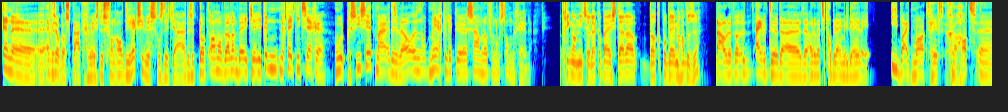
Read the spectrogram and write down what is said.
En uh, er is ook wel sprake geweest dus van al directiewissels dit jaar. Dus het loopt allemaal wel een beetje. Je kunt nog steeds niet zeggen hoe het precies zit, maar het is wel een opmerkelijke samenloop van omstandigheden. Het ging al niet zo lekker bij Stella. Welke problemen hadden ze? Nou, dat was eigenlijk de, de, de ouderwetse problemen die de hele e-bike-markt heeft gehad. Uh,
